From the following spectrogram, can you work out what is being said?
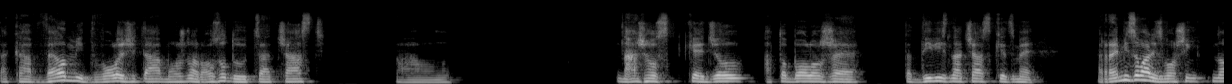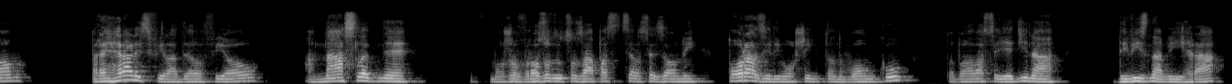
taká veľmi dôležitá, možno rozhodujúca časť uh, nášho schedule a to bolo, že tá divízna časť, keď sme remizovali s Washingtonom, prehrali s Filadelfiou a následne možno v rozhodujúcom zápase celej sezóny porazili Washington vonku. To bola vlastne jediná divízna výhra.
